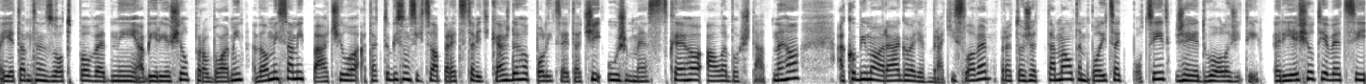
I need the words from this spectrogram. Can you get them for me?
je tam ten zodpovedný, aby riešil problémy. A veľmi sa mi páčilo a takto by som si chcela predstaviť každého policajta, či už mestského alebo štátneho, ako by mal reagovať aj v Bratislave, pretože tam mal ten policajt pocit, že je dôležitý. Riešil riešil tie veci,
